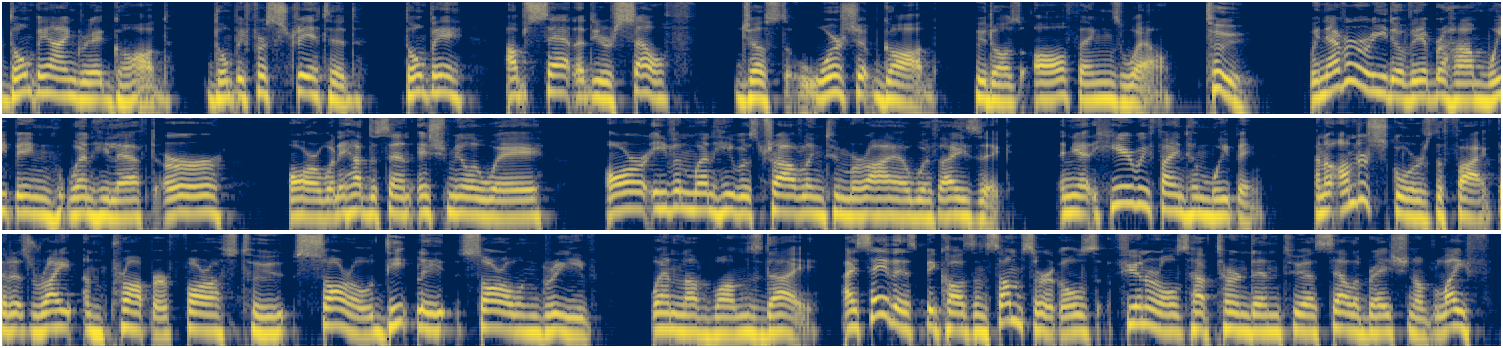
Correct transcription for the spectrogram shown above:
don't be angry at God. Don't be frustrated. Don't be upset at yourself. Just worship God who does all things well. Two, we never read of Abraham weeping when he left Ur or when he had to send Ishmael away, or even when he was traveling to Moriah with Isaac. And yet here we find him weeping. And it underscores the fact that it's right and proper for us to sorrow, deeply sorrow and grieve when loved ones die. I say this because in some circles, funerals have turned into a celebration of life,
